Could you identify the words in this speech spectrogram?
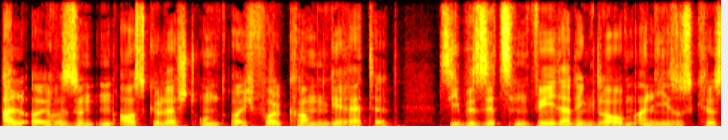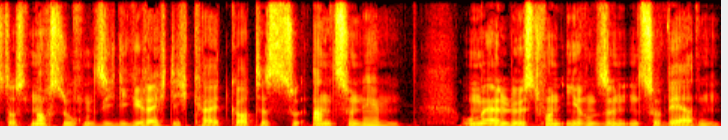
all eure Sünden ausgelöscht und euch vollkommen gerettet. Sie besitzen weder den Glauben an Jesus Christus noch suchen sie die Gerechtigkeit Gottes zu, anzunehmen, um erlöst von ihren Sünden zu werden.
